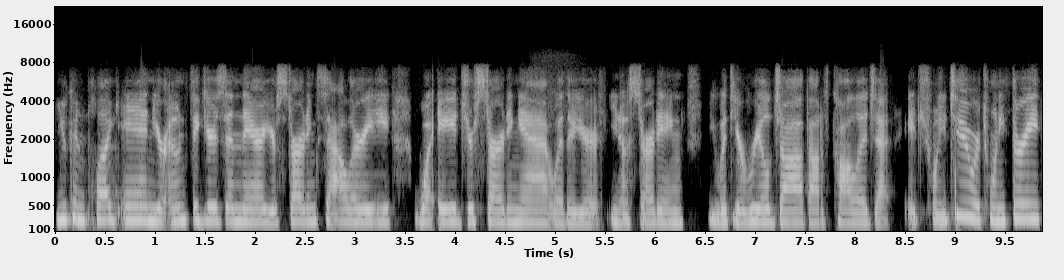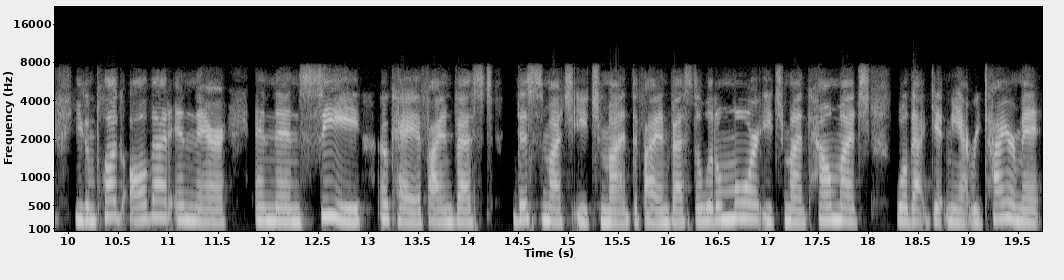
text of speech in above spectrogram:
you can plug in your own figures in there, your starting salary, what age you're starting at, whether you're, you know, starting with your real job out of college at age 22 or 23. You can plug all that in there and then see, okay, if I invest this much each month, if I invest a little more each month, how much will that get me at retirement?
